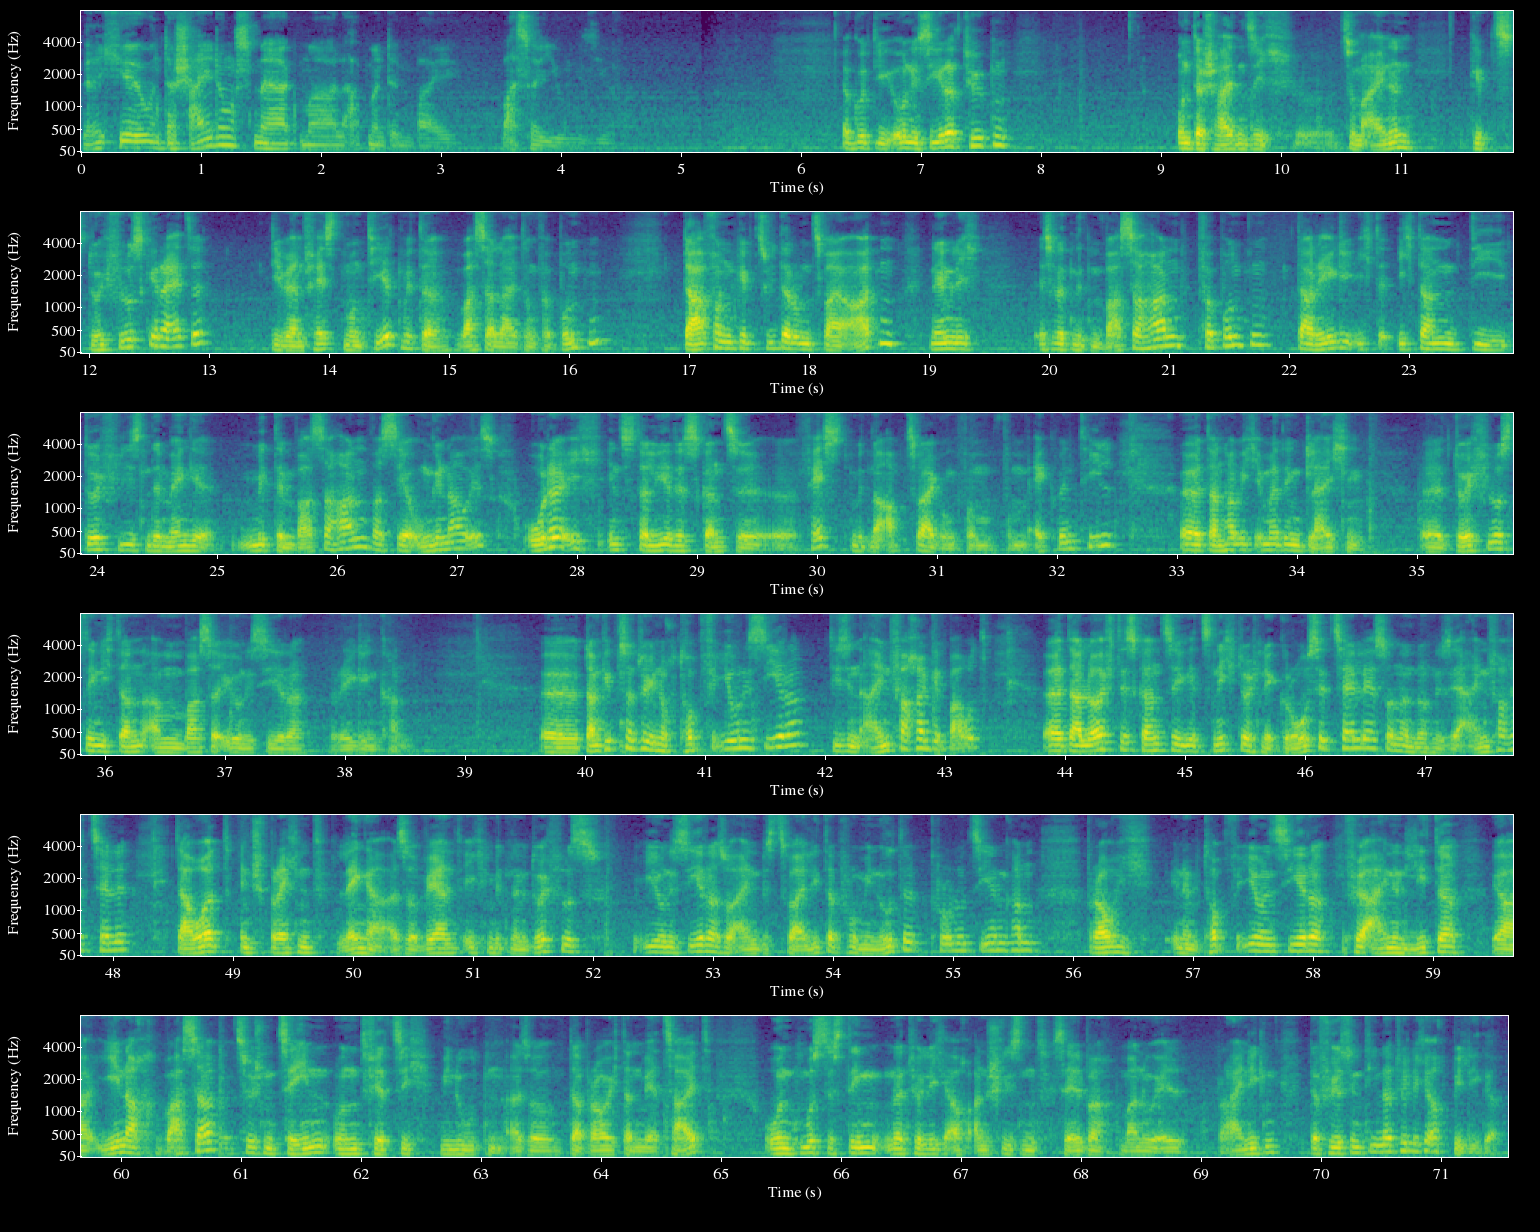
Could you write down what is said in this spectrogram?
Welche Unterscheidungsmerkmale hat man denn bei Wasserionisierern? Ja gut, die Ionisierertypen unterscheiden sich äh, zum einen, gibt es Durchflussgeräte, die werden fest montiert, mit der Wasserleitung verbunden. Davon gibt es wiederum zwei Arten, nämlich es wird mit dem Wasserhahn verbunden. Da regle ich, ich dann die durchfließende Menge mit dem Wasserhahn, was sehr ungenau ist. Oder ich installiere das Ganze äh, fest mit einer Abzweigung vom, vom Eckventil. Äh, dann habe ich immer den gleichen äh, Durchfluss, den ich dann am Wasserionisierer regeln kann. Dann gibt es natürlich noch Topfionisierer, die sind einfacher gebaut. Äh, da läuft das Ganze jetzt nicht durch eine große Zelle, sondern durch eine sehr einfache Zelle, dauert entsprechend länger. Also während ich mit einem Durchflussionisierer so ein bis zwei Liter pro Minute produzieren kann, brauche ich in einem Topfionisierer für einen Liter, ja, je nach Wasser, zwischen 10 und 40 Minuten. Also da brauche ich dann mehr Zeit und muss das Ding natürlich auch anschließend selber manuell reinigen. Dafür sind die natürlich auch billiger.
